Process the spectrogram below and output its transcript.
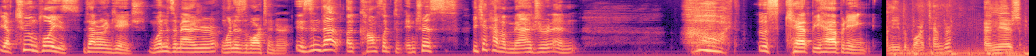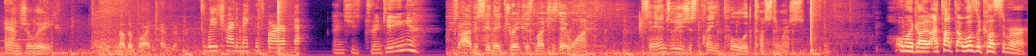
You have two employees that are engaged. One is a manager, one is a bartender. Isn't that a conflict of interests? You can't have a manager and. Oh, this can't be happening. I need the bartender. And there's Angelique, another bartender. We try to make this bar that And she's drinking. So obviously they drink as much as they want. So Angelique's just playing pool with customers. Oh my god, I thought that was a customer.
